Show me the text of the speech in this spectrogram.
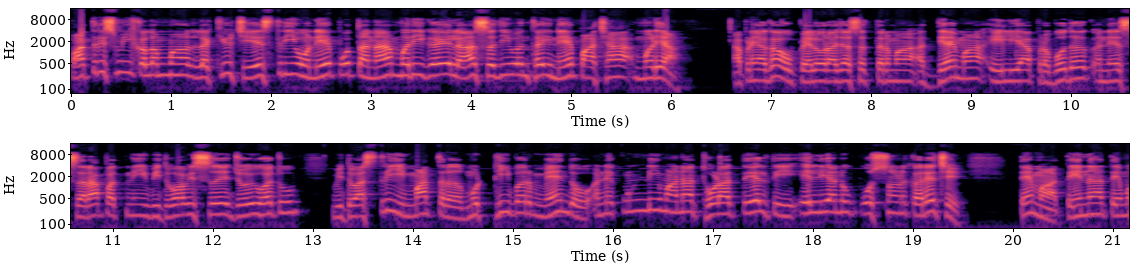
પાંત્રીસમી કલમમાં લખ્યું છે, સ્ત્રીઓને પોતાના મરી ગયેલા સજીવન થઈને પાછા મળ્યા. આપણે અગાઉ પહેલો રાજા સત્તરમાં અધ્યાયમાં એલિયા પ્રબોધક અને સરાપતની વિધવા વિશે જોયું હતું. વિધવા સ્ત્રી માત્ર મુઠ્ઠીભર મેંદો અને કુંડીમાંના થોડા તેલથી એલિયાનું પોષણ કરે છે. તેમાં તેના તેમજ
